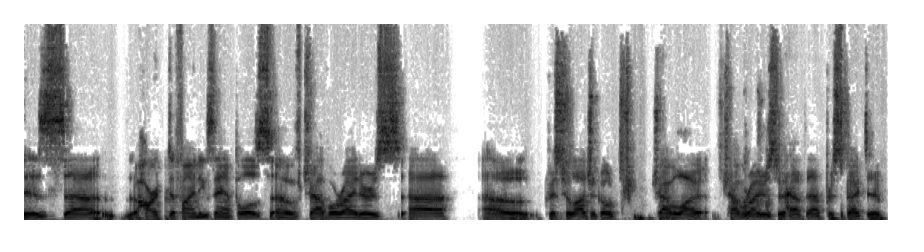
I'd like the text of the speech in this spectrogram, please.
is uh, hard to find examples of travel writers uh, Christological travel travel writers who have that perspective.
